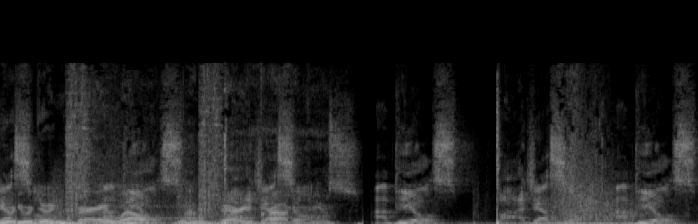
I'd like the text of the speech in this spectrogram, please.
You were doing very well. Adiós, I'm very proud of you. palhaços. Adiós, palhaços. Adiós,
